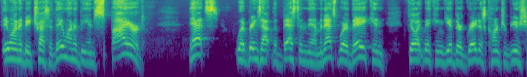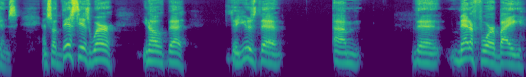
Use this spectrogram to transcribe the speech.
They want to be trusted, they want to be inspired. That's what brings out the best in them. And that's where they can feel like they can give their greatest contributions. And so this is where, you know, the they use the um, the metaphor by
